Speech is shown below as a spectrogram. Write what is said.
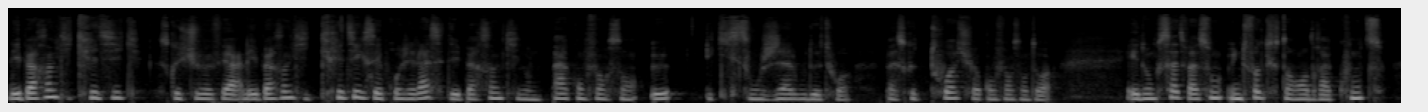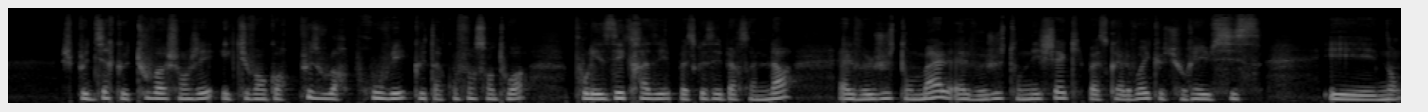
les personnes qui critiquent ce que tu veux faire, les personnes qui critiquent ces projets-là, c'est des personnes qui n'ont pas confiance en eux et qui sont jaloux de toi. Parce que toi, tu as confiance en toi. Et donc ça, de toute façon, une fois que tu t'en rendras compte, je peux te dire que tout va changer et que tu vas encore plus vouloir prouver que tu as confiance en toi pour les écraser. Parce que ces personnes-là, elles veulent juste ton mal, elles veulent juste ton échec parce qu'elles voient que tu réussisses. Et non,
